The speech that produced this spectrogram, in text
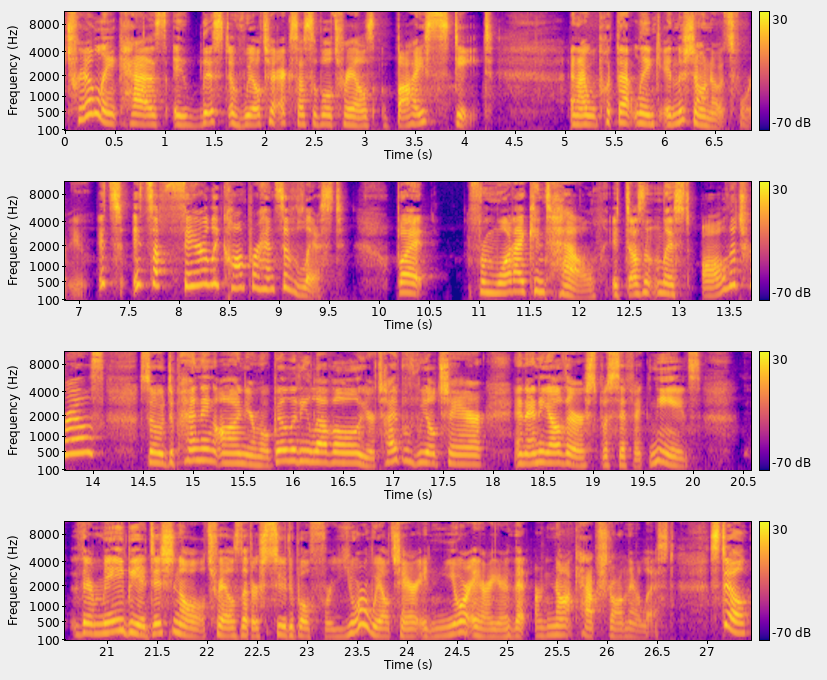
TrailLink has a list of wheelchair accessible trails by state. And I will put that link in the show notes for you. It's it's a fairly comprehensive list, but from what I can tell, it doesn't list all the trails. So depending on your mobility level, your type of wheelchair, and any other specific needs, there may be additional trails that are suitable for your wheelchair in your area that are not captured on their list. Still,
